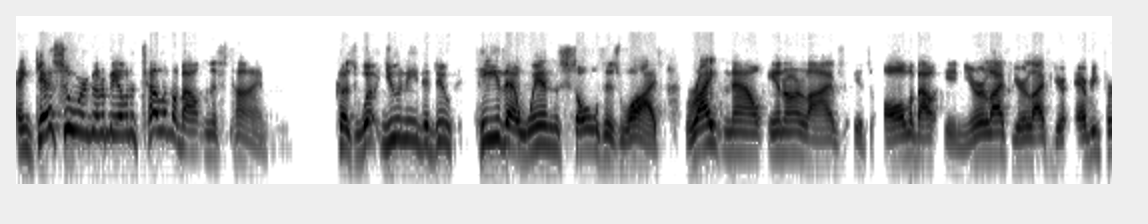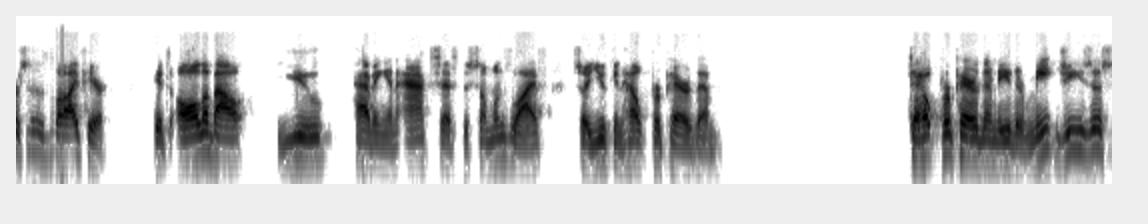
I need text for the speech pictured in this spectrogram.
And guess who we're going to be able to tell them about in this time? Because what you need to do, he that wins souls is wise. Right now in our lives, it's all about in your life, your life, your every person's life here. It's all about you having an access to someone's life so you can help prepare them. To help prepare them to either meet Jesus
